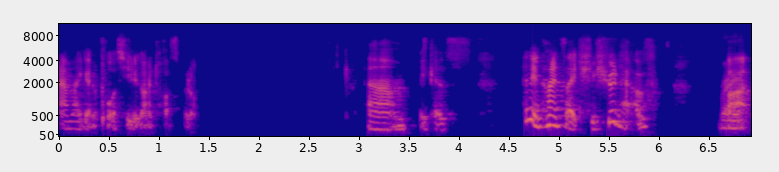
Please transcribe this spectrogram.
Am I going to force you to go into hospital? Um, because, and in hindsight, she should have, right. but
